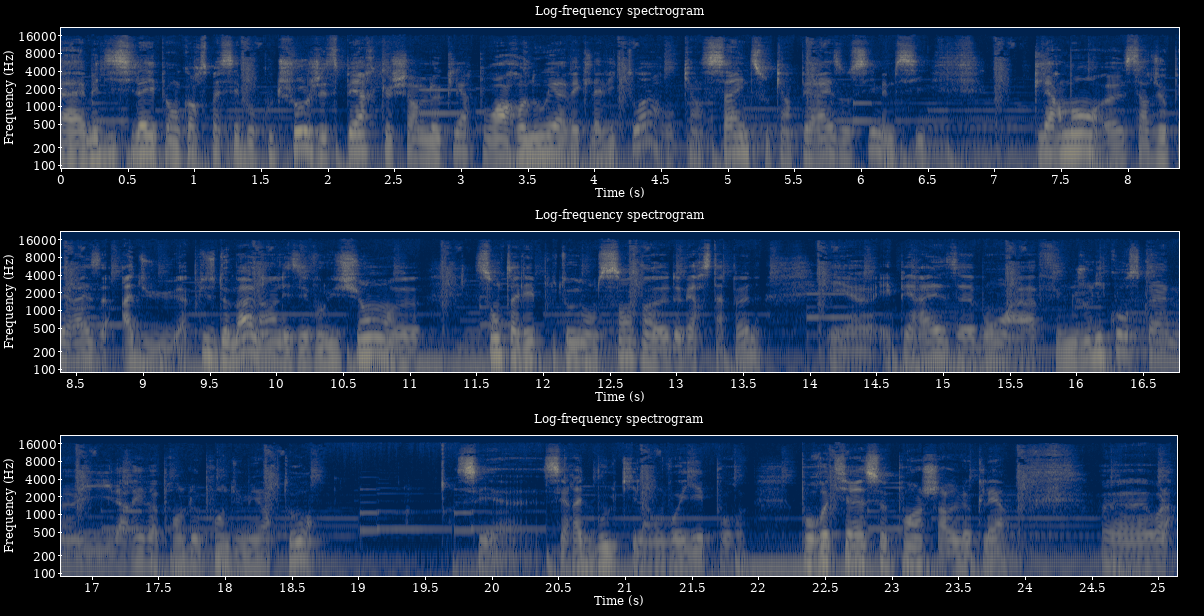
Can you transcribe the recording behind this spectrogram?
Euh, mais d'ici là, il peut encore se passer beaucoup de choses. J'espère que Charles Leclerc pourra renouer avec la victoire, ou qu'un Sainz ou qu'un Perez aussi, même si clairement euh, Sergio Perez a, du, a plus de mal. Hein. Les évolutions euh, sont allées plutôt dans le sens de, Verstappen. Et, et, Perez, bon, a fait une jolie course quand même. Il arrive à prendre le point du meilleur tour. C'est Red Bull qui l'a envoyé pour, pour retirer ce point à Charles Leclerc. Voilà.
